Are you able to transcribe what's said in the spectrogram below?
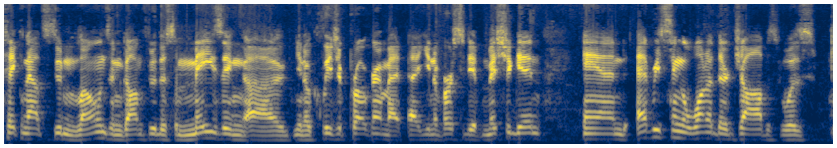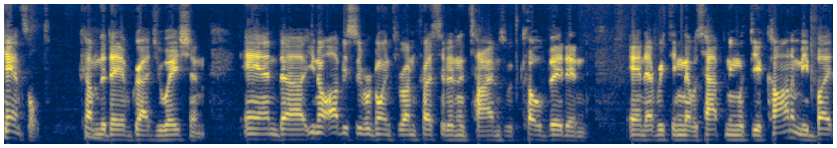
taken out student loans and gone through this amazing, uh, you know, collegiate program at, at University of Michigan, and every single one of their jobs was canceled come the day of graduation. And uh, you know, obviously, we're going through unprecedented times with COVID and and everything that was happening with the economy, but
